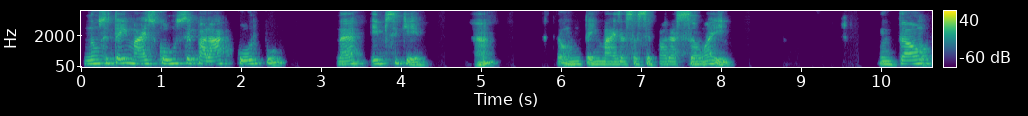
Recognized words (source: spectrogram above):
não se tem mais como separar corpo né, e psique. Né? Então, não tem mais essa separação aí. Então, o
